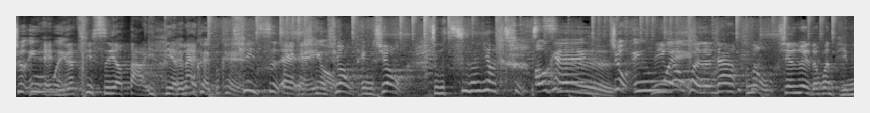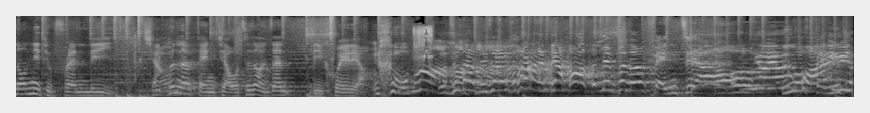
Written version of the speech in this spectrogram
就因哎，为你的气势要大一点嘞，哎不可以不可以。气势哎，哎挺胸挺胸，主持人要气势。OK，就因为你会问人家那种尖锐的问题，no need to friendly，你不能反脚，我知道你在理亏了，我怕，我知道你在怕了，你不能粉脚，因为华语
